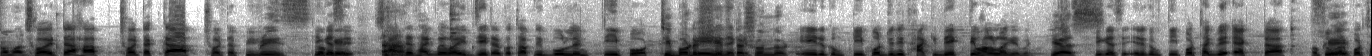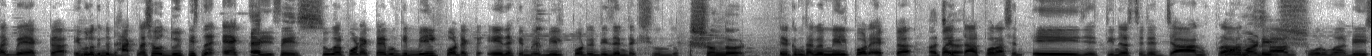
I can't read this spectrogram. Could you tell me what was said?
সমান। ছয়টা হাফ ছয়টা কাপ ছয়টা পিস ঠিক আছে? সাথে থাকবে ভাই যেটার কথা আপনি বললেন টি পট টিপটের শেপটা সুন্দর। এইরকম টি পট যদি থাকি দেখতে ভালো লাগে ভাই। ইয়েস ঠিক আছে? এরকম টি পট থাকবে একটা সুগার পট থাকবে একটা। এগুলো কিন্তু ঢাকনা সহ দুই পিস না এক এক পিস সুগার পট একটা এবং কি মিল্ক পট একটা। এই দেখেন ভাই মিল্ক পটের ডিজাইনটা কি সুন্দর। সুন্দর। এরকম থাকবে মিল্ক পট একটা আচ্ছা। ভাই তারপর আসেন এই যে ডিনার সেটে জান প্রাণ কোরমা ডিশ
